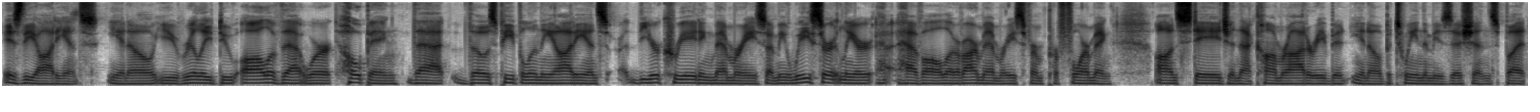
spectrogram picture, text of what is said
is the audience you know you really do all of that work hoping that those people in the audience you're creating memories. I mean we certainly are, have all of our memories from performing on stage and that camaraderie you know between the musicians but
